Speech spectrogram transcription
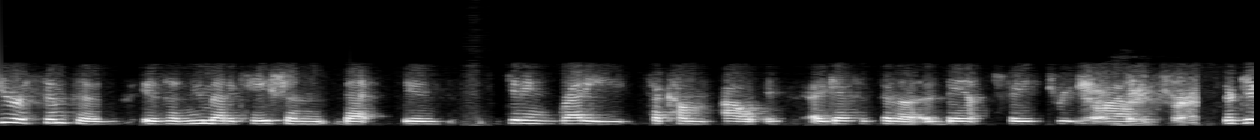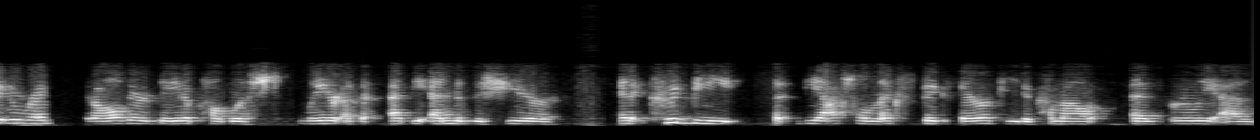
Tirasemtiv is a new medication that is getting ready to come out. It's, I guess it's in an advanced phase three yeah, trial. Right. They're getting ready to get all their data published later at the, at the end of this year. And it could be the actual next big therapy to come out as early as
